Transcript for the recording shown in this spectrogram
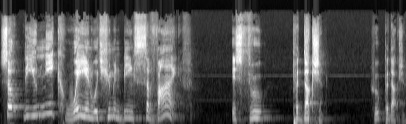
So, the unique way in which human beings survive is through production. Through production.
